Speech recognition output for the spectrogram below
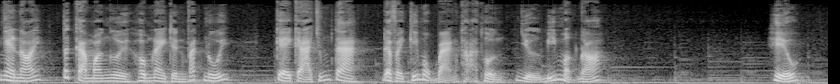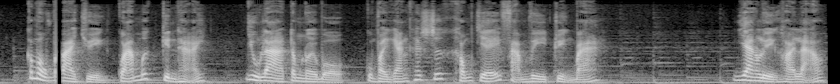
nghe nói tất cả mọi người hôm nay trên vách núi, kể cả chúng ta đều phải ký một bản thỏa thuận giữ bí mật đó. Hiểu, có một vài chuyện quá mức kinh hãi, dù là trong nội bộ cũng phải gắn hết sức khống chế phạm vi truyền bá. Giang luyện hỏi lão,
